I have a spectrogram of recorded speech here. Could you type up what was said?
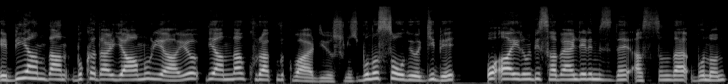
E, bir yandan bu kadar yağmur yağıyor, bir yandan kuraklık var diyorsunuz. Bu nasıl oluyor gibi o ayrımı biz haberlerimizde aslında bunun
